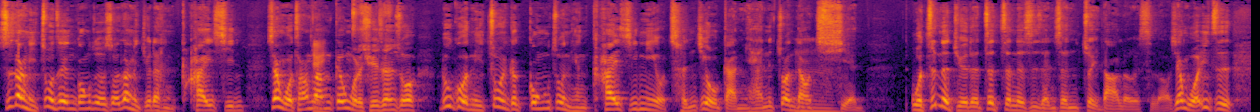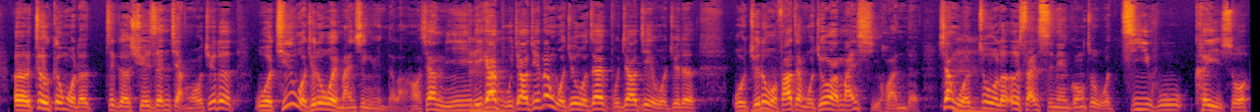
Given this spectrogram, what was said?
实际上你做这份工作的时候，让你觉得很开心。像我常常跟我的学生说，如果你做一个工作，你很开心，你有成就感，你还能赚到钱。我真的觉得这真的是人生最大乐事哦！像我一直呃，就跟我的这个学生讲，我觉得我其实我觉得我也蛮幸运的了。好像你离开补教界，那、嗯、我觉得我在补教界，我觉得我觉得我发展，我觉得我还蛮喜欢的。像我做了二三十年工作，我几乎可以说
